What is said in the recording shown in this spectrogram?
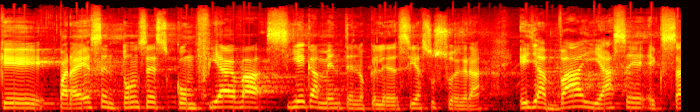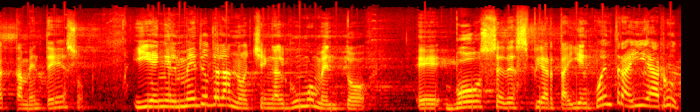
que para ese entonces confiaba ciegamente en lo que le decía su suegra, ella va y hace exactamente eso. Y en el medio de la noche, en algún momento, eh, Vos se despierta y encuentra ahí a Ruth.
